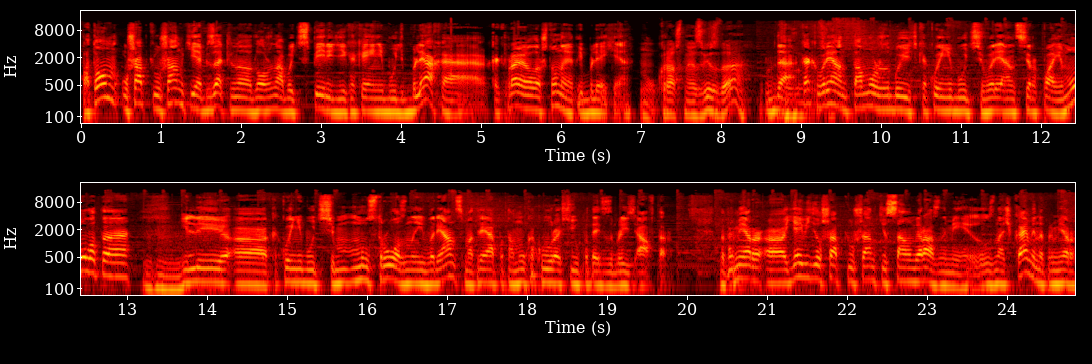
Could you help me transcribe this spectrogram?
Потом у шапки-ушанки обязательно должна быть спереди какая-нибудь бляха. Как правило, что на этой бляхе? Ну, красная звезда. Да, как быть. вариант, там может быть какой-нибудь вариант серпа и молота, Мгм. или э, какой-нибудь монструозный вариант, смотря по тому, какую Россию пытается изобразить автор. Например, э, я видел шапки-ушанки с самыми разными значками. Например,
